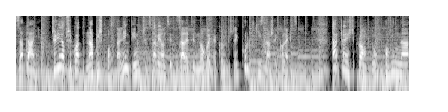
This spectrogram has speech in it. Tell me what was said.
Zadanie, czyli na przykład napisz post na LinkedIn przedstawiający zalety nowej ekologicznej kurtki z naszej kolekcji. Ta część promptu powinna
